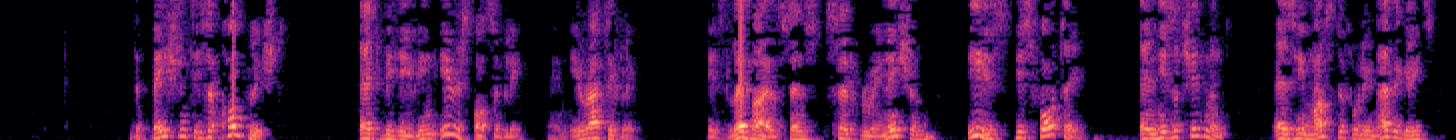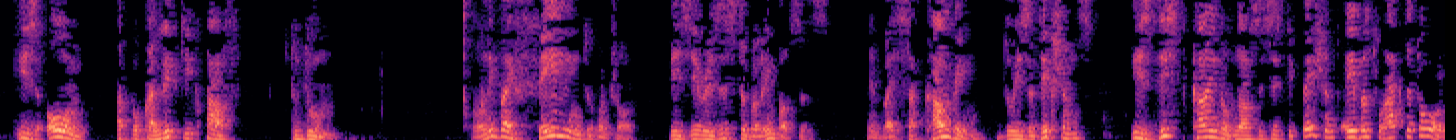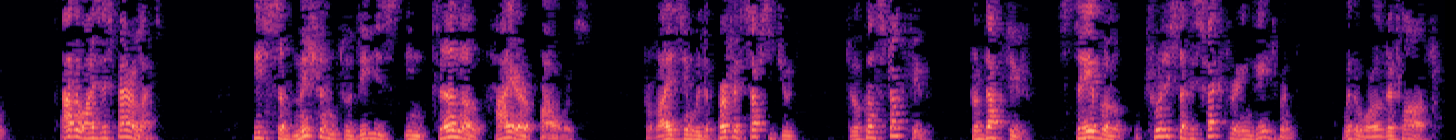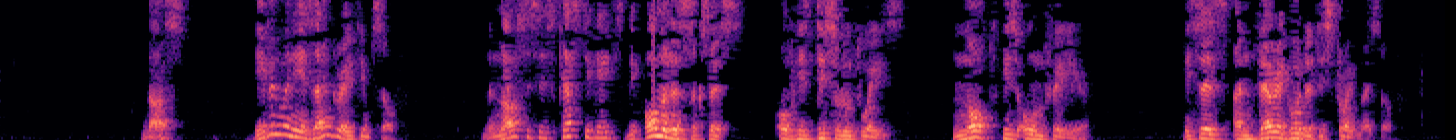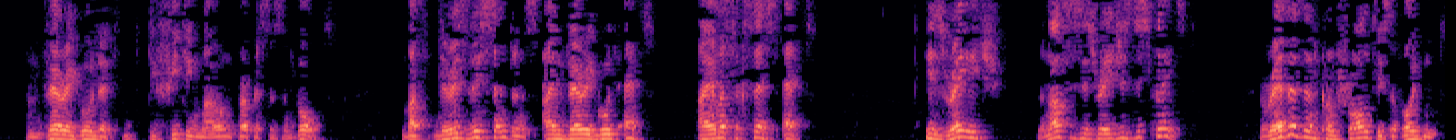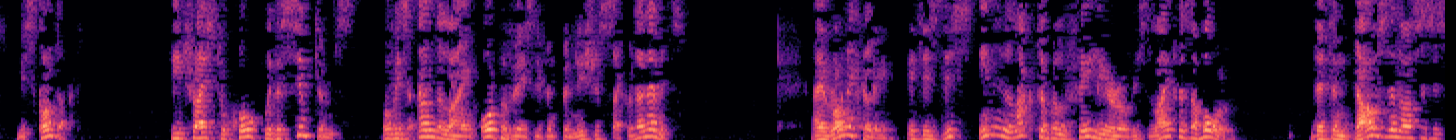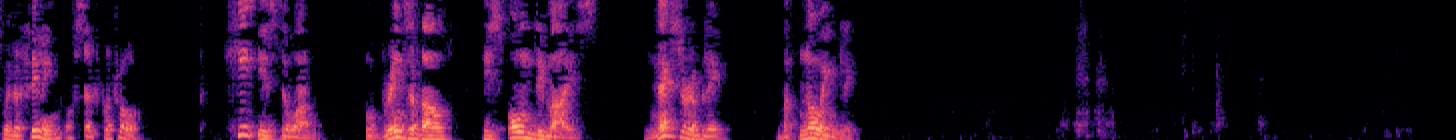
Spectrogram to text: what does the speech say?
The patient is accomplished at behaving irresponsibly and erratically. His labile self-ruination is his forte and his achievement as he masterfully navigates his own apocalyptic path to doom. Only by failing to control his irresistible impulses and by succumbing to his addictions is this kind of narcissistic patient able to act at all. Otherwise, he's paralyzed. His submission to these internal higher powers provides him with a perfect substitute to a constructive, productive, stable, and truly satisfactory engagement with the world at large. Thus, even when he is angry at himself, the narcissist castigates the ominous success of his dissolute ways, not his own failure. He says, I'm very good at destroying myself. I'm very good at defeating my own purposes and goals. But there is this sentence, I'm very good at. I am a success at. His rage, the narcissist's rage is displaced. Rather than confront his avoidant misconduct, he tries to cope with the symptoms of his underlying all-pervasive and pernicious psychodynamics. Ironically, it is this ineluctable failure of his life as a whole that endows the narcissist with a feeling of self-control. He is the one who brings about his own demise, inexorably but knowingly.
